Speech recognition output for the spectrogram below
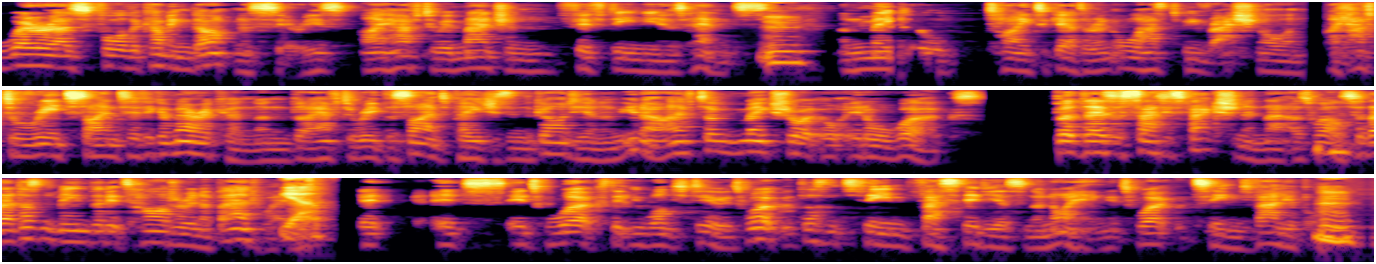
Whereas for the Coming Darkness series, I have to imagine 15 years hence Mm. and make it all tie together, and all has to be rational. And I have to read Scientific American, and I have to read the science pages in the Guardian, and you know, I have to make sure it all, it all works. But there's a satisfaction in that as well. So that doesn't mean that it's harder in a bad way. Yeah. It it's it's work that you want to do. It's work that doesn't seem fastidious and annoying. It's work that seems valuable. Mm.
